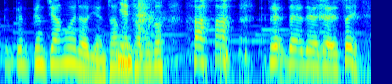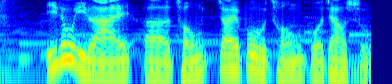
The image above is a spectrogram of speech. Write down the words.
跟跟跟江蕙的演唱会差不多，哈哈，对对对对，所以一路以来，呃，从教育部从国教署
